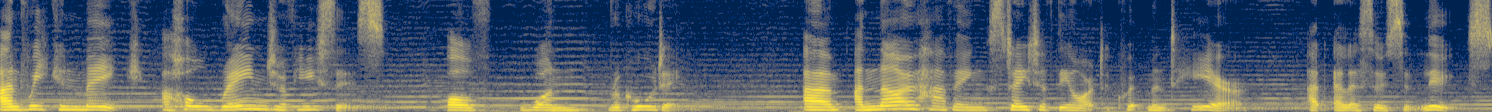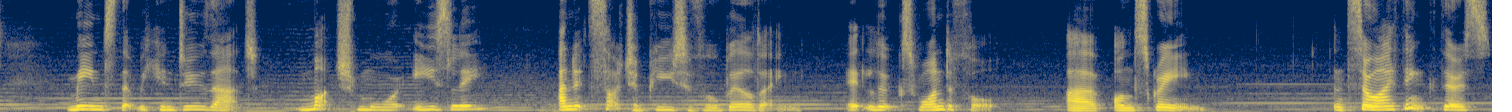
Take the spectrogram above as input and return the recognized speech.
And we can make a whole range of uses of one recording. Um, and now having state of the art equipment here at LSO St Luke's means that we can do that much more easily. And it's such a beautiful building. It looks wonderful uh, on screen. And so I think there's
